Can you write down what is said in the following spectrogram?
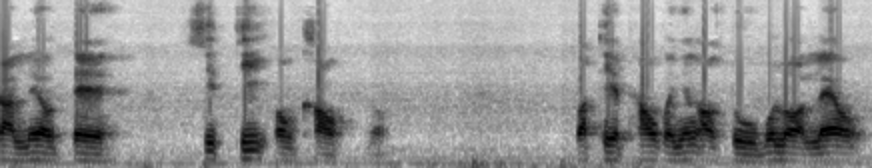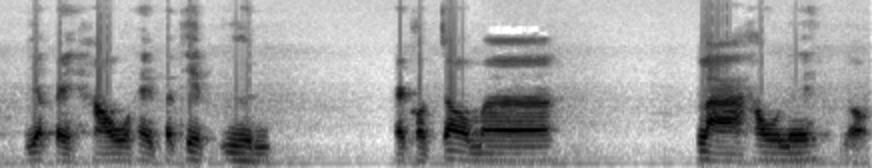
ก็แล้วแต่สิทธิของเขาเนาะประเทศเฮาก็ยังเอาตัวบ่รอดแล้ว อย่าไปเฮาให้ประเทศอื่น ให้เขาเจ้ามาลาเฮาเลยเนาะ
